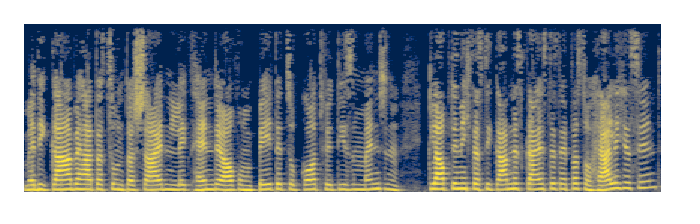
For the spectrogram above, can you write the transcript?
Wer die Gabe hat, das zu unterscheiden, legt Hände auf und betet zu Gott für diesen Menschen. Glaubt ihr nicht, dass die Gaben des Geistes etwas so Herrliches sind?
